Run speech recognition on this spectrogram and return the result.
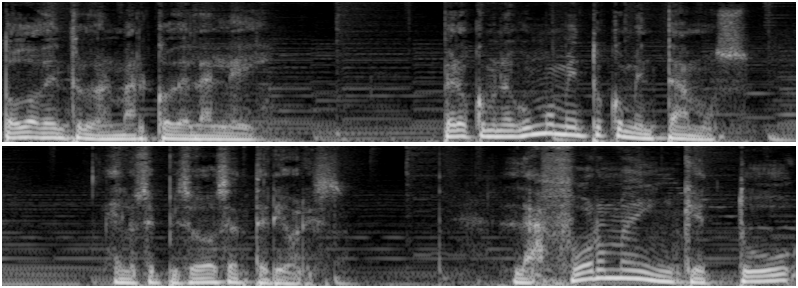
Todo dentro del marco de la ley. Pero como en algún momento comentamos en los episodios anteriores, la forma en que tú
